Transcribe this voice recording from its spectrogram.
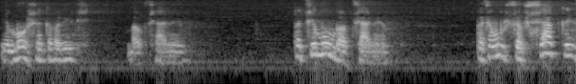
и можно говорить молчанием. Почему молчанием? Потому что всякое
